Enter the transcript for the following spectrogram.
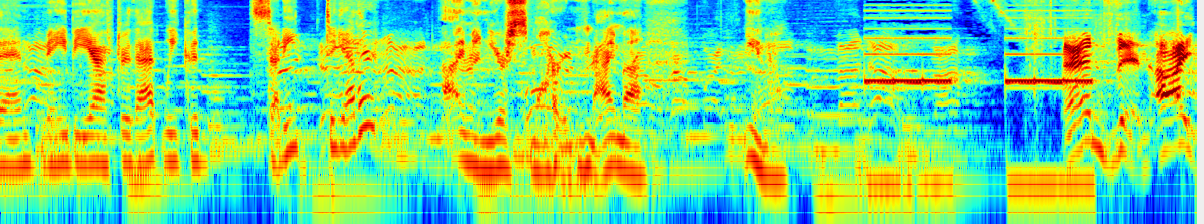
And then maybe after that we could study together? I mean, you're smart and I'm a, you know. And then I.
